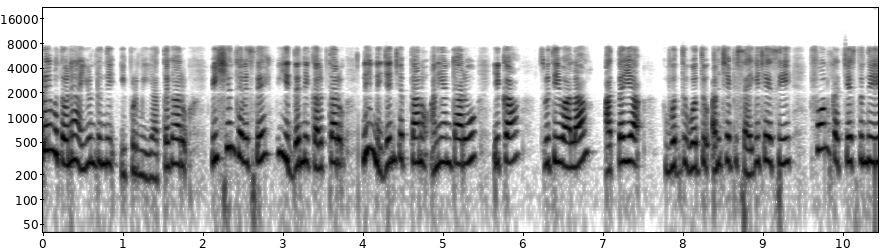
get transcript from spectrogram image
ప్రేమతోనే అయ్యుంటుంది. ఇప్పుడు మీ అత్తగారు విషయం తెలిస్తే మీ ఇద్దరిని కలుపుతారు. నేను నిజం చెప్తాను అని అంటారు. ఇక శృతి వాళ్ళ అత్తయ్య వద్దు వద్దు అని చెప్పి సైగ చేసి ఫోన్ కట్ చేస్తుంది.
